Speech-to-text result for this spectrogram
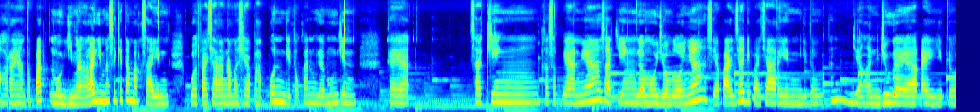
orang yang tepat mau gimana lagi? Masa kita maksain buat pacaran sama siapa pun gitu kan? Nggak mungkin. Kayak saking kesepiannya saking gak mau jomblonya siapa aja dipacarin gitu. Kan jangan juga ya kayak gitu.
